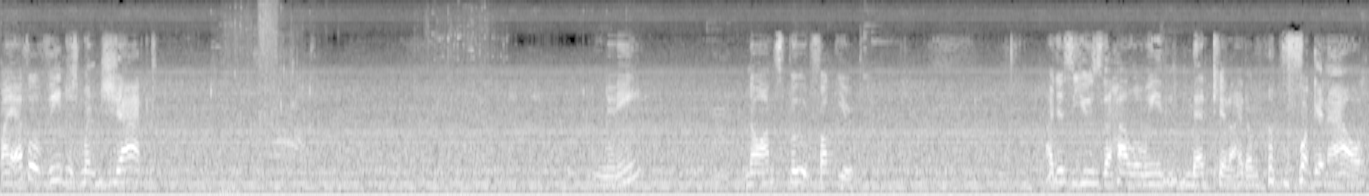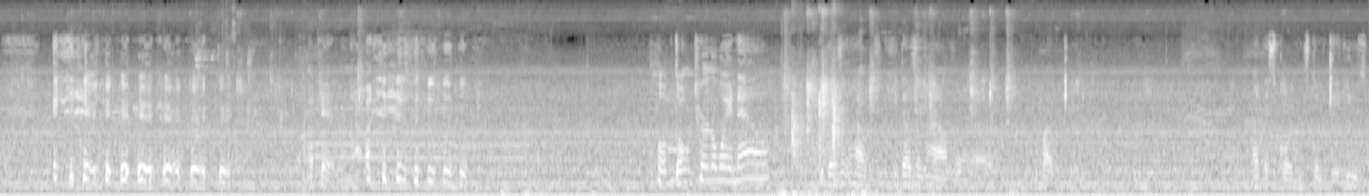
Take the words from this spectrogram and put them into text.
My FOV just went jacked. Me? No, I'm spood. Fuck you. I just used the Halloween medkit item. I'm fucking out. okay, now. well, don't turn away now. He doesn't have. He doesn't have uh, barbecue. My Discord instead get used.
